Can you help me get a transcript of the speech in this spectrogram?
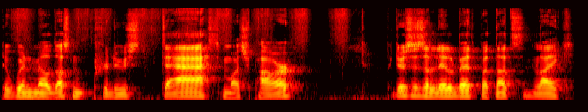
the windmill doesn't produce that much power. Produces a little bit, but not like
